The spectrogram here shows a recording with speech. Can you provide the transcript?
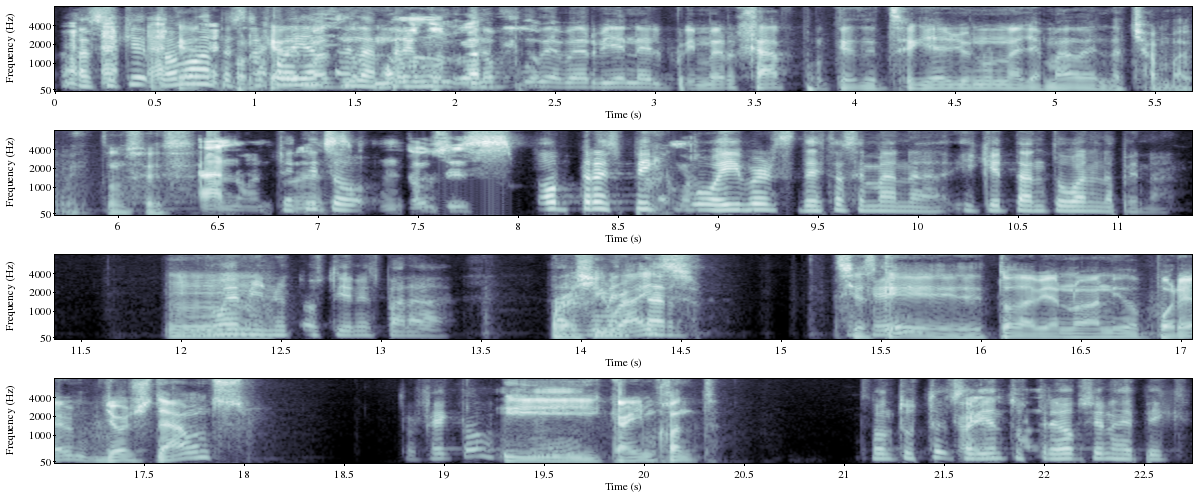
Así que vamos a empezar porque además no, pude ver bien el primer half porque seguía yo en una llamada en la chamba, güey. Entonces. Ah, no, entonces. top 3 pick waivers de esta semana y qué tanto valen la pena. Nueve mm. minutos tienes para. Rashi Rice. Si es que todavía no han ido por él. George Downs. Perfecto. Y Karim Hunt. Son tus, serían tus tres opciones de pick.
